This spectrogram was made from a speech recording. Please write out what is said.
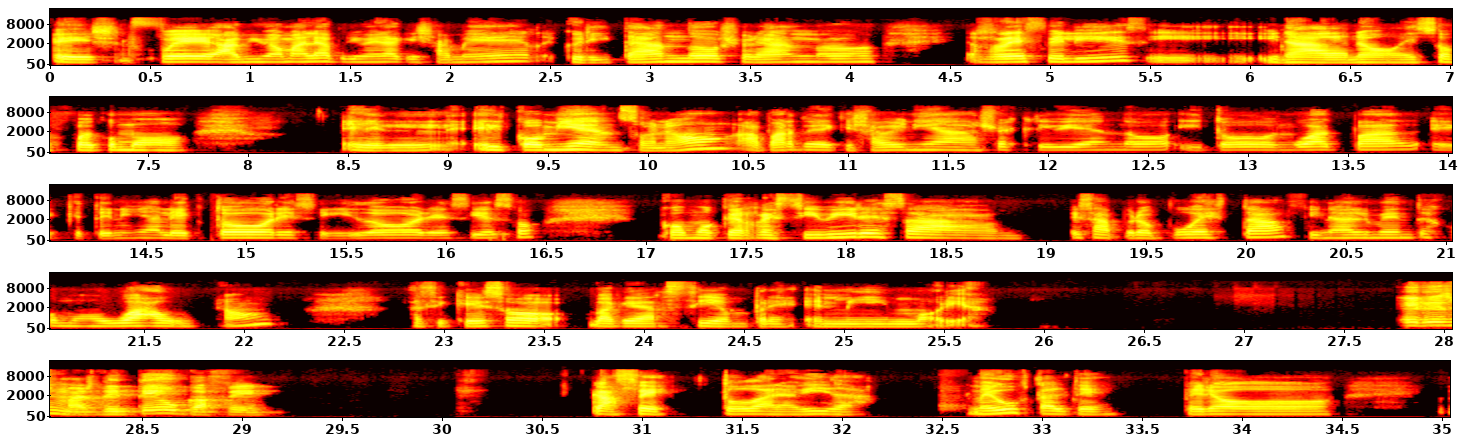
Eh, fue a mi mamá la primera que llamé, gritando, llorando, re feliz y, y nada, no, eso fue como el, el comienzo, ¿no? Aparte de que ya venía yo escribiendo y todo en Wattpad, eh, que tenía lectores, seguidores y eso, como que recibir esa, esa propuesta finalmente es como wow, ¿no? Así que eso va a quedar siempre en mi memoria. ¿Eres más de té o café? Café, toda la vida. Me gusta el té, pero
